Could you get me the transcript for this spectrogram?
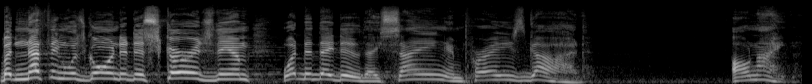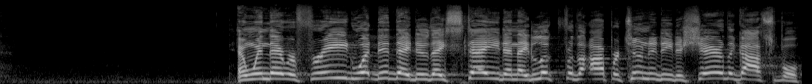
But nothing was going to discourage them. What did they do? They sang and praised God all night. And when they were freed, what did they do? They stayed and they looked for the opportunity to share the gospel.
